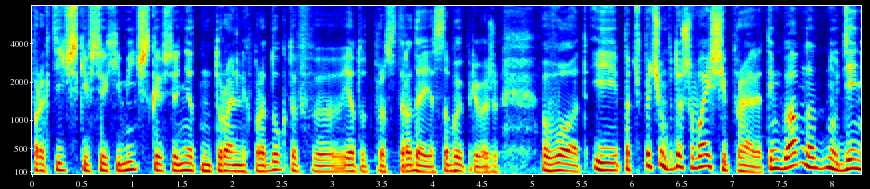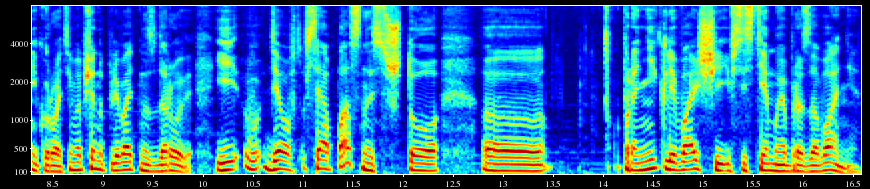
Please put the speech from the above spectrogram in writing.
практически все химическое, все нет натуральных продуктов. Я тут просто страдаю, я с собой привожу. Вот. И почему? Потому что вайщи правят. Им главное ну, денег урвать, им вообще наплевать на здоровье. И дело, вся опасность, что э, проникли вайщи и в системы образования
